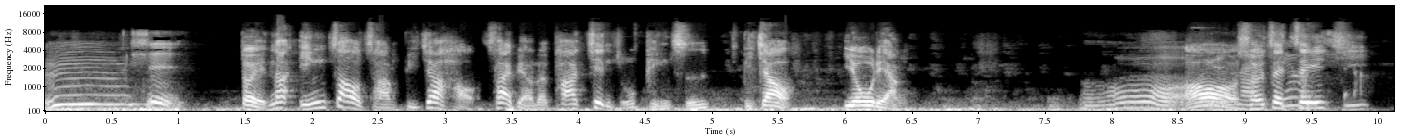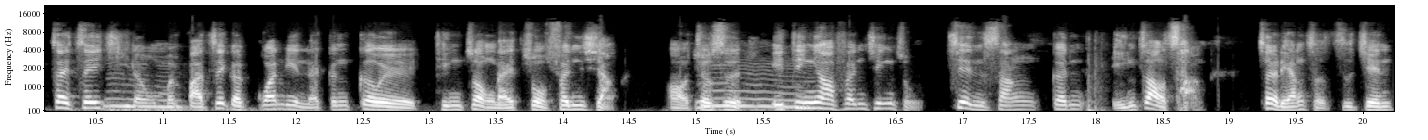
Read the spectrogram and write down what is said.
嗯，是。对，那营造厂比较好，代表了它建筑品质比较优良。哦哦，所以在这一集，在这一集呢，我们把这个观念来跟各位听众来做分享。哦，就是一定要分清楚建商跟营造厂这两者之间。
